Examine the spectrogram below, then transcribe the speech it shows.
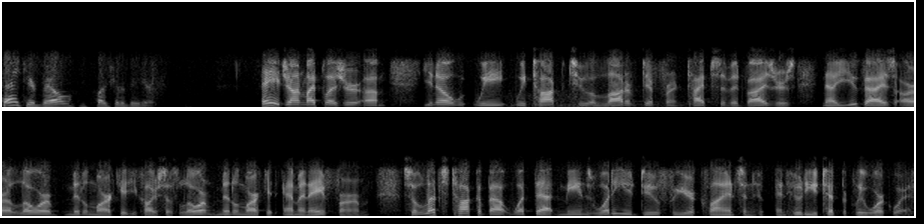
Thank you, Bill. Pleasure to be here. Hey, John, my pleasure. Um, you know, we we talk to a lot of different types of advisors. Now, you guys are a lower middle market. You call yourselves lower middle market M and A firm. So let's talk about what that means. What do you do for your clients, and and who do you typically work with?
